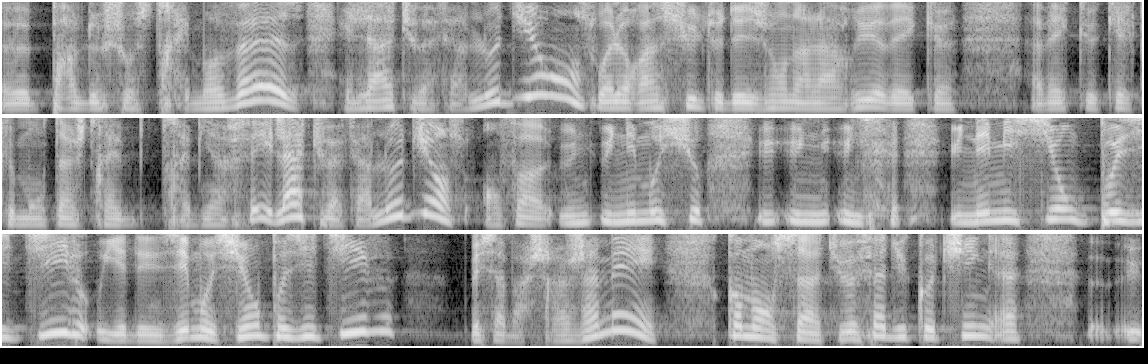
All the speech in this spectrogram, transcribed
euh, parle de choses très mauvaises, et là tu vas faire de l'audience, ou alors insulte des gens dans la rue avec, euh, avec quelques montages très, très bien faits, et là tu vas faire de l'audience. Enfin, une, une émotion, une, une, une émission positive où il y a des émotions positives. Mais ça marchera jamais. Comment ça? Tu veux faire du coaching euh,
